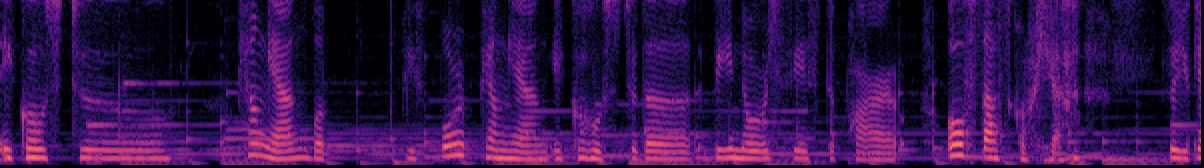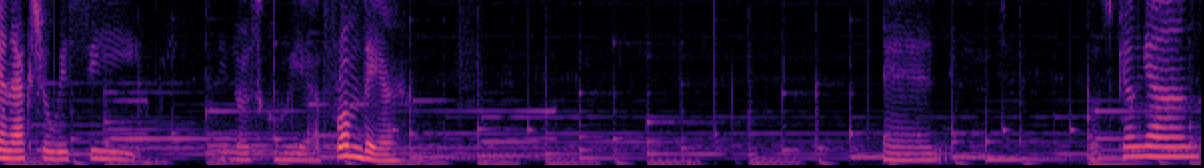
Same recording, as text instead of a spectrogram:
It goes to Pyongyang, but before Pyongyang, it goes to the the northeast part of South Korea. so you can actually see North Korea from there. And goes Pyongyang,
